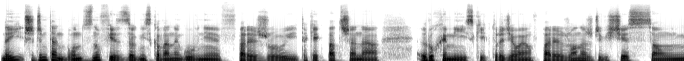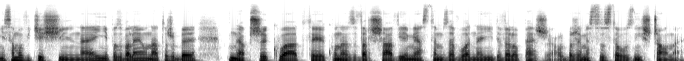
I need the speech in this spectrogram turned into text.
No i przy czym ten bunt znów jest zogniskowany głównie w Paryżu i tak jak patrzę na ruchy miejskie, które działają w Paryżu, one rzeczywiście są niesamowicie silne i nie pozwalają na to, żeby na przykład, tak jak u nas w Warszawie, miastem zawładnęli deweloperzy albo że miasto zostało zniszczone.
